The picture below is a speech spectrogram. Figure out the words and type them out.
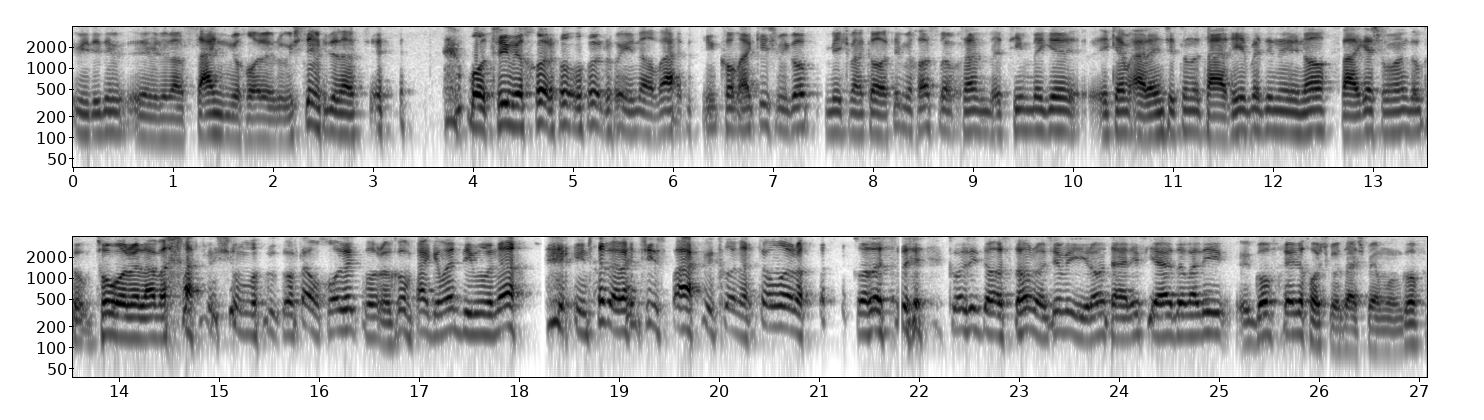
می‌دیدیم نمی‌دونم سنگ می‌خوره روش نمی‌دونم چه. بطری می‌خوره رو اینا. بعد این کمکش می‌گفت میک مکاتی می‌خواست مثلا به تیم بگه یکم ارنجتون رو تغییر بدین و اینا. برگشت به من گفت تو برو لب خط بشون گفتم خودت برو. گفت مگه من دیوونه اینا دارن چیز پرت می‌کنن. تو برو. خلاصه کلی داستان راجع به ایران تعریف کرده ولی گفت خیلی خوش گذشت گفت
